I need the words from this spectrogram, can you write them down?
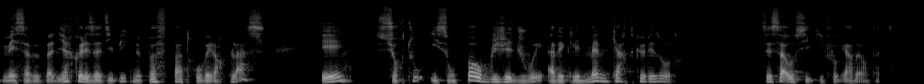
mais ça veut pas dire que les atypiques ne peuvent pas trouver leur place et Ouais. surtout, ils sont pas obligés de jouer avec les mêmes cartes que les autres. C'est ça aussi qu'il faut garder en tête.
